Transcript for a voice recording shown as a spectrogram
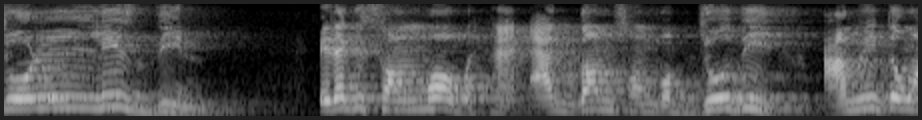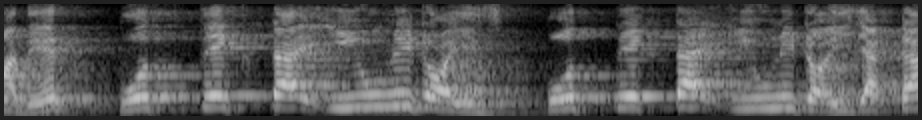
চল্লিশ দিন। এটা কি সম্ভব? হ্যাঁ একদম সম্ভব। যদি আমি তোমাদের প্রত্যেকটা ইউনিট ওয়াইজ প্রত্যেকটা ইউনিট ওয়াইজ একটা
